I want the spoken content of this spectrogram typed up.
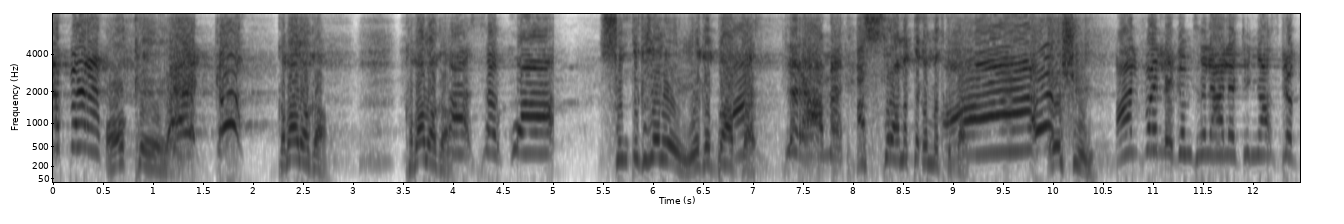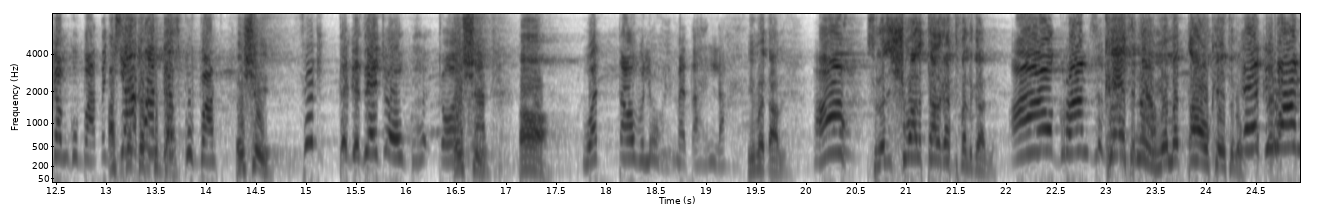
ነበረ። ኦኬ። በቃ! ከባሏ ጋር? ከባሏ ጋር? ታሰርኳ። ስንት ጊዜ ነው የገባባት አስር ዓመት አስር ዓመት ተቀመጥክባት እሺ አልፈልግም ስላለችኝ አስደገምኩባት፣ እያታደስኩባት እሺ ስንት ጊዜ ጮህ እሺ ወጣው ብሎ ይመጣላ። ይመጣል። አዎ ስለዚህ ሽባ ልታደርጋት ትፈልጋለህ። አዎ፣ እግሯም ስፌት ከየት ነው የመጣው? ከየት ነው እግሯም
